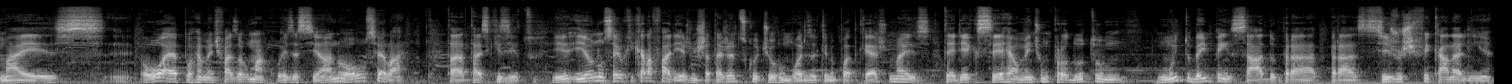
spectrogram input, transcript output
Mas eh, ou a Apple realmente faz alguma coisa esse ano, ou sei lá, tá, tá esquisito. E, e, eu não sei o que, que ela faria. A gente até já discutiu rumores aqui no podcast, mas teria que ser realmente um produto muito bem pensado para se justificar na linha.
